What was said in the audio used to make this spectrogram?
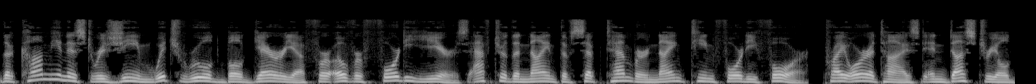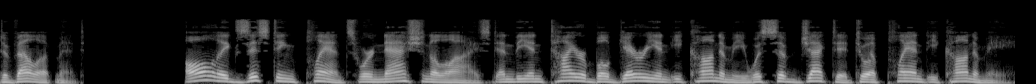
The communist regime which ruled Bulgaria for over 40 years after 9 September 1944, prioritized industrial development. All existing plants were nationalized and the entire Bulgarian economy was subjected to a planned economy.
